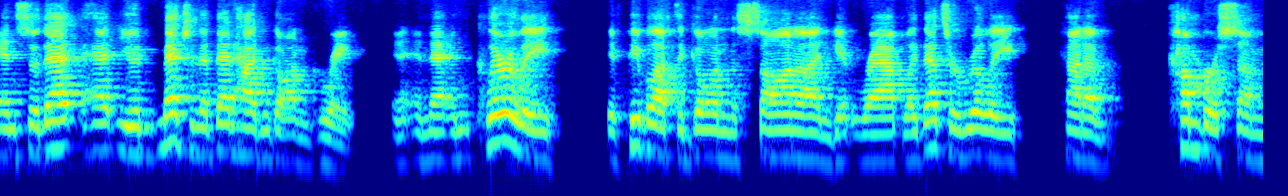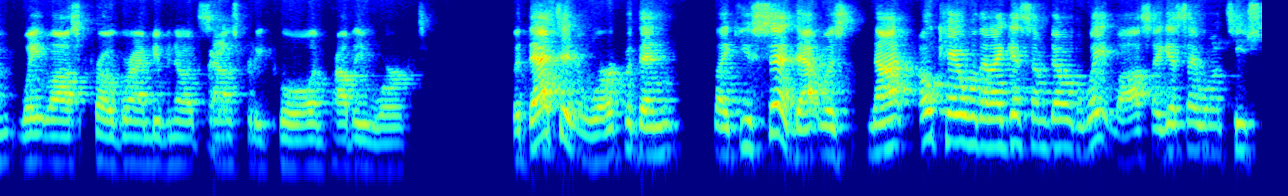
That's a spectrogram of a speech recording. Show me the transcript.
And so that had, you had mentioned that that hadn't gone great. And, and that, and clearly if people have to go in the sauna and get wrapped, like that's a really kind of cumbersome weight loss program, even though it sounds pretty cool and probably worked. But that didn't work. But then like you said, that was not okay. Well, then I guess I'm done with weight loss. I guess I won't teach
